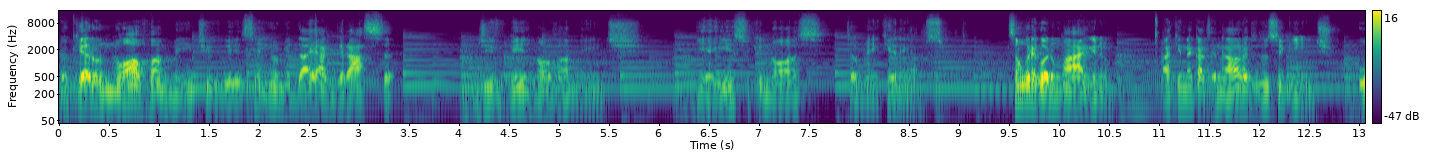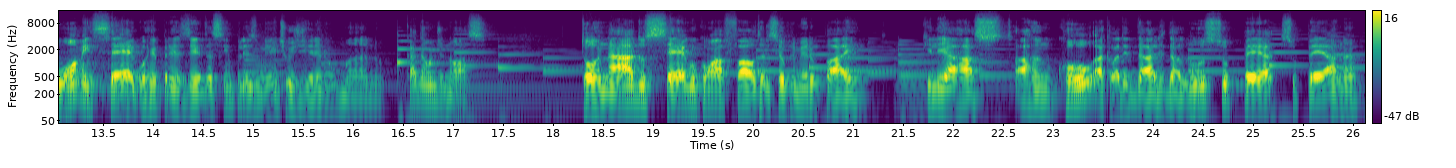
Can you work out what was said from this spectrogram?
Eu quero novamente ver. Senhor, me dai a graça de ver novamente. E é isso que nós também queremos. São Gregório Magno, aqui na Catenaura, diz o seguinte: o homem cego representa simplesmente o gênero humano, cada um de nós, tornado cego com a falta de seu primeiro pai que lhe arrancou a claridade da luz super, superna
